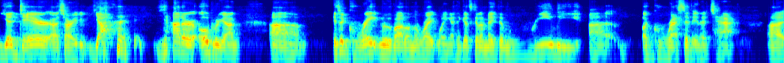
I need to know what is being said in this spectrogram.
Jader, uh, sorry, Jader Obrian um, is a great move out on the right wing. I think it's going to make them really uh, aggressive in attack. Uh,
